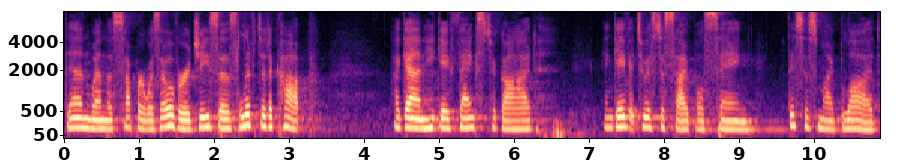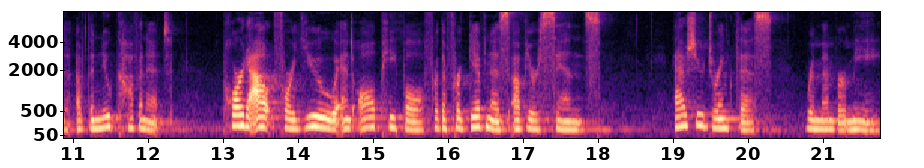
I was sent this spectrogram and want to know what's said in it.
Then, when the supper was over, Jesus lifted a cup. Again, he gave thanks to God and gave it to his disciples, saying, This is my blood of the new covenant, poured out for you and all people for the forgiveness of your sins. As you drink this, remember me.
